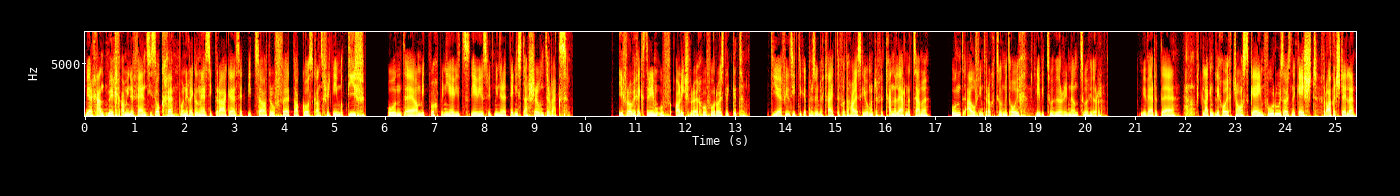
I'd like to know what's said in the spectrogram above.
Man erkennt mich an meinen fancy Socken, die ich regelmäßig trage. Es hat Pizza drauf, äh, Tacos, ganz verschiedene Motive. Und äh, am Mittwoch bin ich jeweils, jeweils mit meiner Tennistasche unterwegs. Ich freue mich extrem auf alle Gespräche, die vor uns liegen. Die vielseitigen Persönlichkeiten der HSG, die wir kennenlernen zusammen. Und auch auf die Interaktion mit euch, liebe Zuhörerinnen und Zuhörer. Wir werden äh, gelegentlich euch die Chance geben, im Voraus unseren Gästen Fragen zu stellen.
